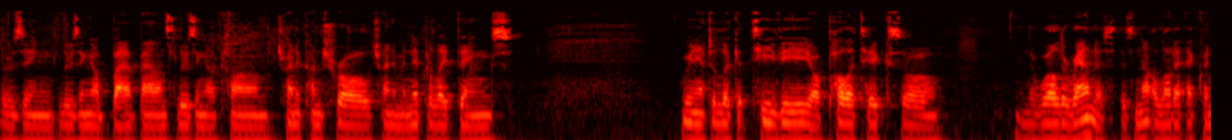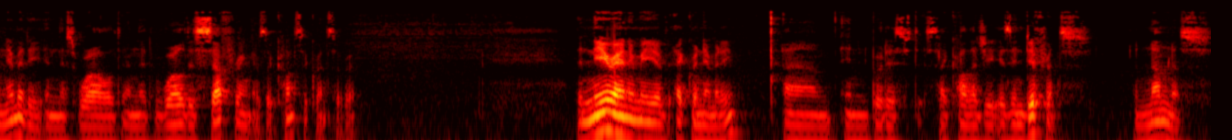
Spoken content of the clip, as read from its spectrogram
losing, losing our balance, losing our calm, trying to control, trying to manipulate things. We have to look at TV or politics or in the world around us. There's not a lot of equanimity in this world and the world is suffering as a consequence of it. The near enemy of equanimity um, in Buddhist psychology is indifference, numbness,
